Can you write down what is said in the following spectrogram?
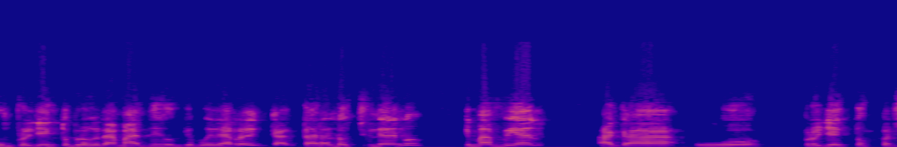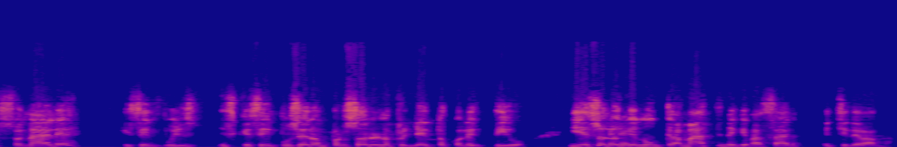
un proyecto programático que pudiera reencantar a los chilenos y más bien acá hubo proyectos personales que se, que se impusieron por sobre los proyectos colectivos. Y eso es lo que nunca más tiene que pasar en Chile Vamos.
